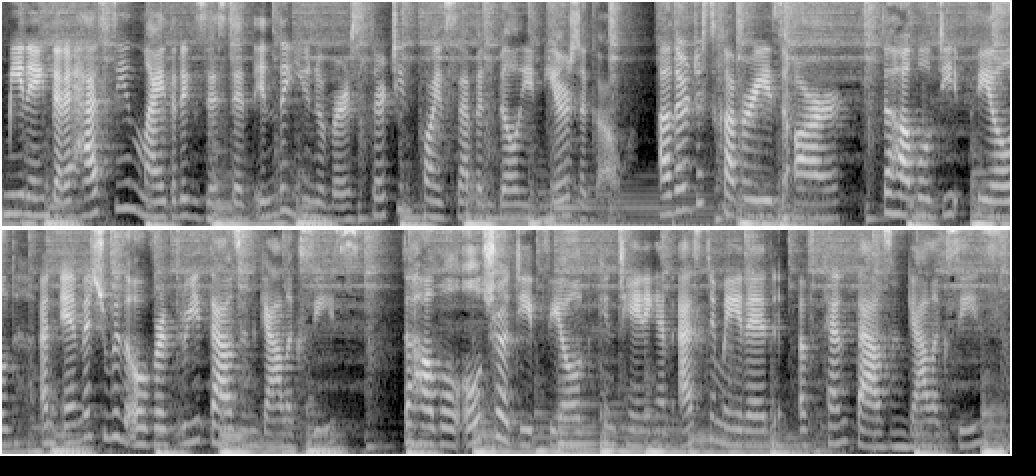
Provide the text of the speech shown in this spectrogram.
meaning that it has seen light that existed in the universe 13.7 billion years ago. Other discoveries are the Hubble Deep Field, an image with over 3,000 galaxies, the Hubble Ultra Deep Field containing an estimated of 10,000 galaxies,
